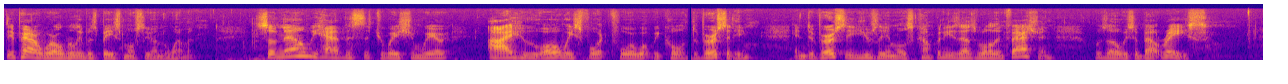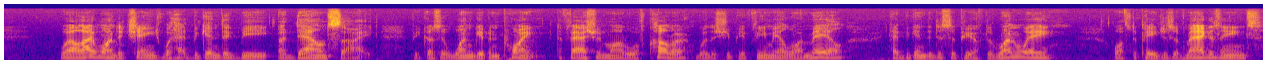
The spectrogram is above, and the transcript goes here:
the apparel world really was based mostly on the women. So now we have this situation where I, who always fought for what we call diversity, and diversity usually in most companies as well in fashion, was always about race. Well, I wanted to change what had begun to be a downside because at one given point, the fashion model of color, whether she be a female or a male, had begun to disappear off the runway, off the pages of magazines,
